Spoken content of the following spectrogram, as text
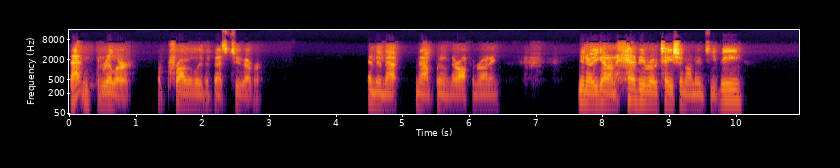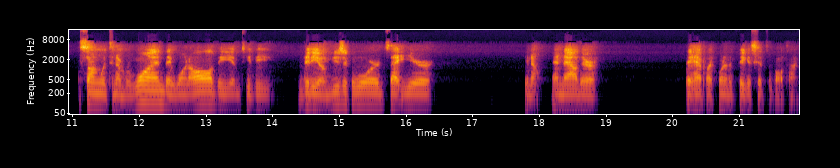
That and Thriller are probably the best two ever and then that now boom, they're off and running. You know, you got on heavy rotation on MTV. The song went to number one. They won all the MTV Video Music Awards that year. You know, and now they're they have like one of the biggest hits of all time.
